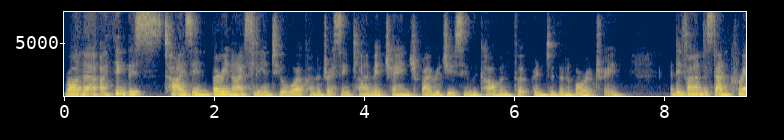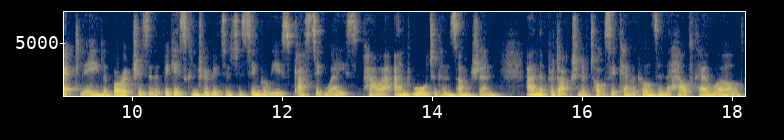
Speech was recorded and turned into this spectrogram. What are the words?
Rana, I think this ties in very nicely into your work on addressing climate change by reducing the carbon footprint of the laboratory. And if I understand correctly, laboratories are the biggest contributor to single use plastic waste, power, and water consumption, and the production of toxic chemicals in the healthcare world.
